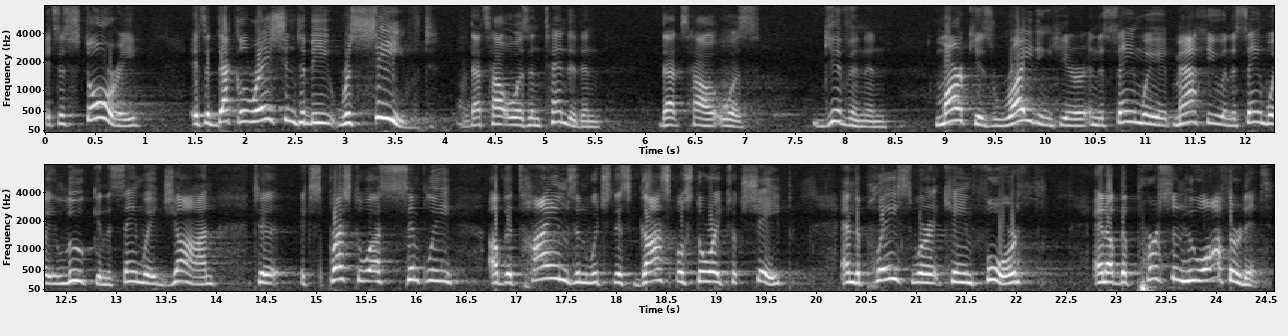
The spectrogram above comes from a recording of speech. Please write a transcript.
it's a story, it's a declaration to be received. And that's how it was intended, and that's how it was given. And Mark is writing here in the same way Matthew, in the same way Luke, in the same way John, to express to us simply of the times in which this gospel story took shape and the place where it came forth and of the person who authored it.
